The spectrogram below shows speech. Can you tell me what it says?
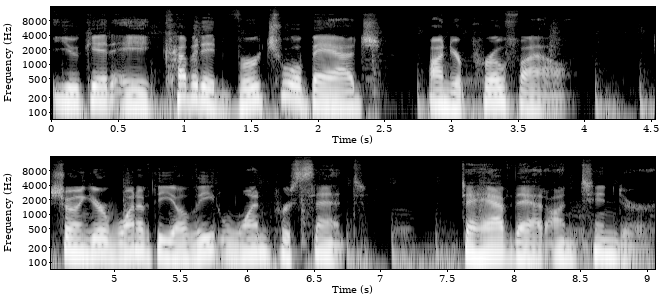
you get a coveted virtual badge on your profile showing you're one of the elite 1% to have that on Tinder.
